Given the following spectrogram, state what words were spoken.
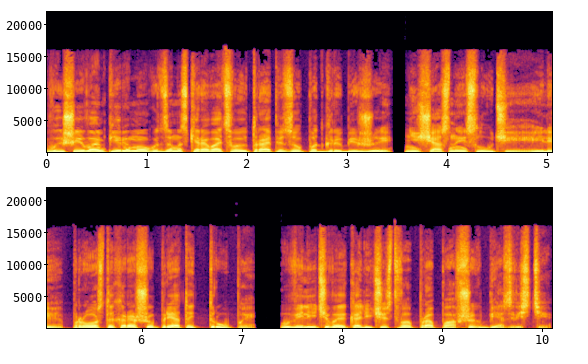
Высшие вампиры могут замаскировать свою трапезу под грабежи, несчастные случаи или просто хорошо прятать трупы, увеличивая количество пропавших без вести.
